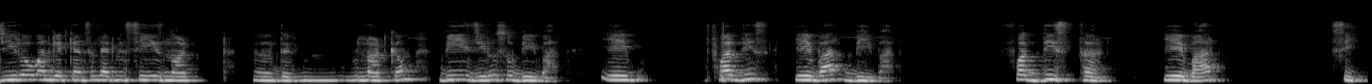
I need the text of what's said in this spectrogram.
0 1 get cancelled that means c is not uh, the will not come. B is 0 so b bar. A for this a bar b bar. For this third a bar c.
